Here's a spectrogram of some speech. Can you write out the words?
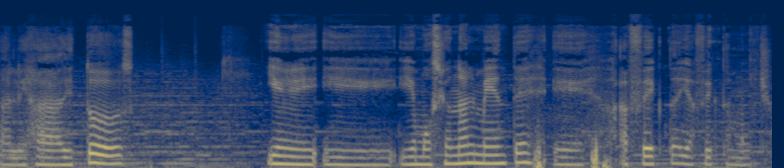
alejada de todos y, emocionalmente eh, afecta y afecta mucho.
